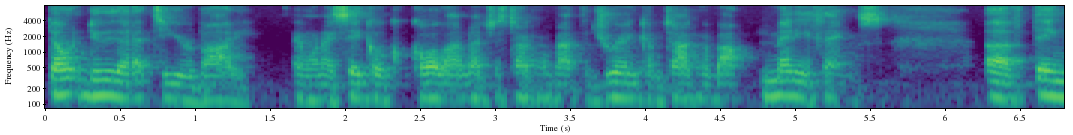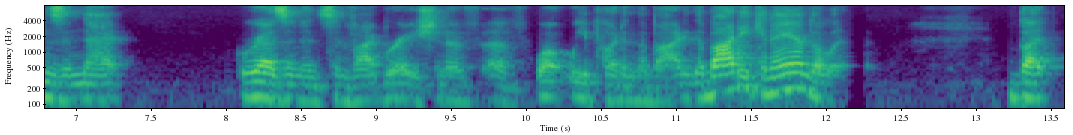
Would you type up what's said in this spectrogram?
Don't do that to your body. And when I say Coca Cola, I'm not just talking about the drink, I'm talking about many things of things in that resonance and vibration of, of what we put in the body. The body can handle it, but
